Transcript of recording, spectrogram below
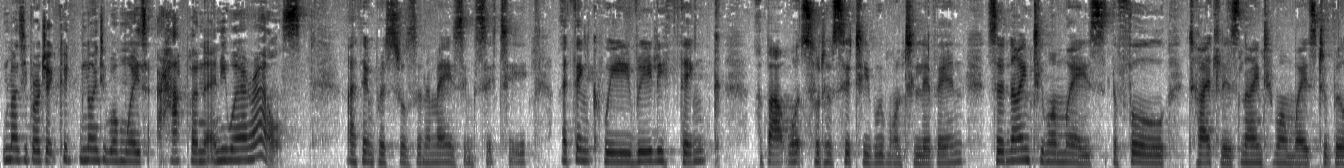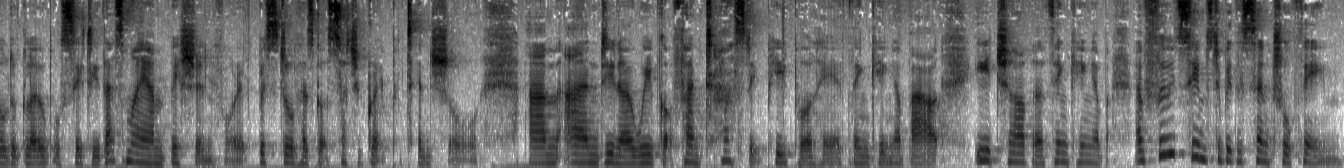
Mazi project could 91 ways happen anywhere else? I think Bristol's an amazing city. I think we really think about what sort of city we want to live in. So 91 Ways, the full title is 91 Ways to Build a Global City. That's my ambition for it. Bristol has got such a great potential. Um, and, you know, we've got fantastic people here thinking about each other, thinking about, and food seems to be the central theme.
